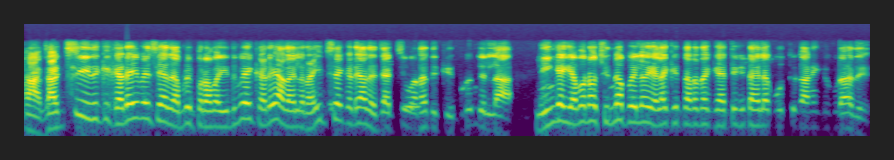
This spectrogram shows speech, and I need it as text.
ஆ ஜட்ஜ் இதுக்கு கிடையவே செய்யாது. அப்படி பிரப- இதுவே கிடையாது. அதுல ரைட்ஸே கிடையாது ஜட்ஜ் வரதுக்கு புரிஞ்சுல்ல நீங்க எவனோ சின்ன பையில இலக்கி தரத கேட்டுக்கிட்டா இல்ல கூத்து காணிக்க கூடாது.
